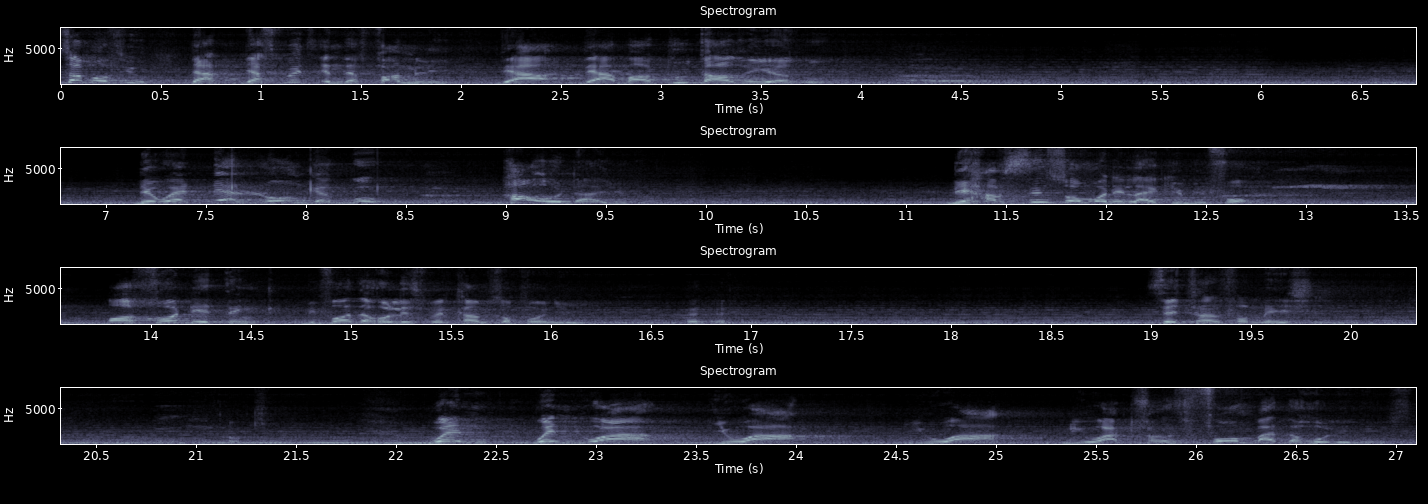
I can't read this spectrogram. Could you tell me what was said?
Some of you, that their spirit in the family, they are they are about 2,000 years old. They were there long ago. How old are you? They have seen somebody like you before. Or so they think before the Holy Spirit comes upon you. Say transformation. Okay. When when you are you are you are you are transformed by the Holy Ghost.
